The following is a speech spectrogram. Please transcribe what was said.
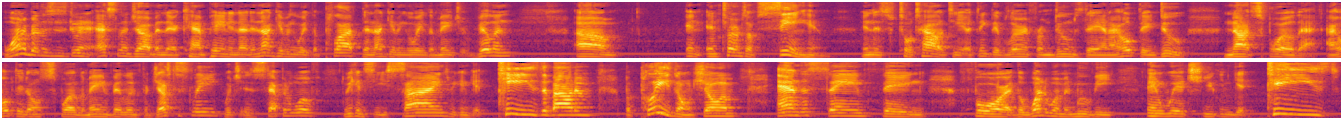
Warner Brothers is doing an excellent job in their campaign in that they're not giving away the plot, they're not giving away the major villain. Um, in, in terms of seeing him in his totality, I think they've learned from Doomsday, and I hope they do not spoil that. I hope they don't spoil the main villain for Justice League, which is Steppenwolf. We can see signs, we can get teased about him, but please don't show him. And the same thing for the Wonder Woman movie, in which you can get teased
